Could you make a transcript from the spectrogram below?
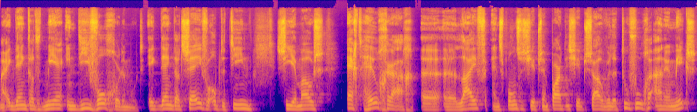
Maar ik denk dat het meer in die volgorde moet. Ik denk dat 7 op de 10 CMO's echt heel graag uh, live en sponsorships en partnerships zou willen toevoegen aan hun mix.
